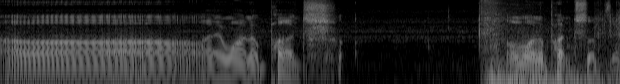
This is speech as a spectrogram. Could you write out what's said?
Oh, I want to punch. I want to punch something.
